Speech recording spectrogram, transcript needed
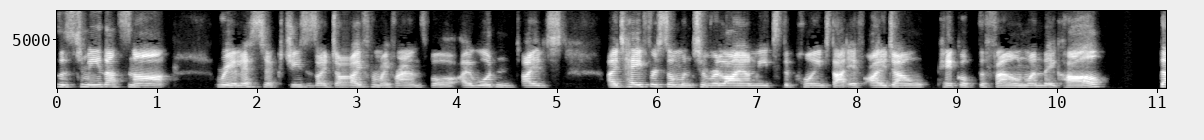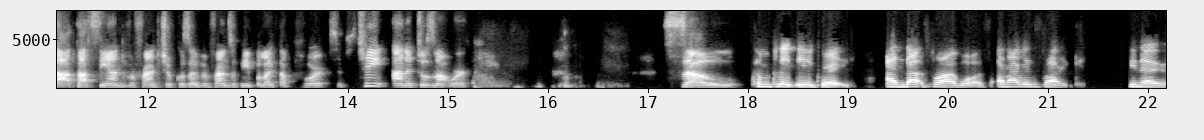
Because to me, that's not realistic. Jesus, I die for my friends, but I wouldn't. I'd. I'd hate for someone to rely on me to the point that if I don't pick up the phone when they call, that that's the end of a friendship. Because I've been friends with people like that before, sips tea, and it does not work. So completely agree and that's where i was and i was like you know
